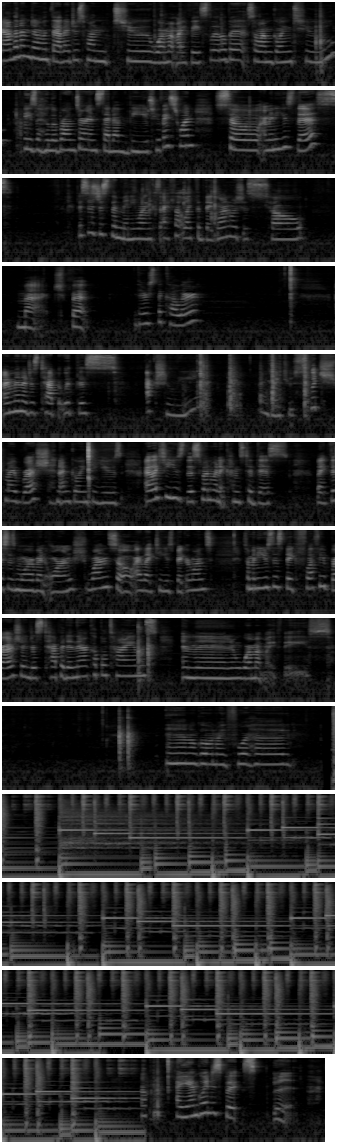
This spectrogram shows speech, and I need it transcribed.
Now that I'm done with that, I just want to warm up my face a little bit. So I'm going to use a Hoola bronzer instead of the Too Faced one. So I'm going to use this. This is just the mini one because I felt like the big one was just so much. But there's the color. I'm going to just tap it with this, actually, I'm going to switch my brush and I'm going to use, I like to use this one when it comes to this, like this is more of an orange one, so I like to use bigger ones. So I'm going to use this big fluffy brush and just tap it in there a couple times and then warm up my face. And I'll go on my forehead.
